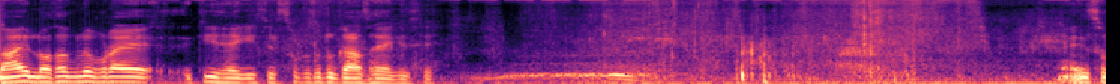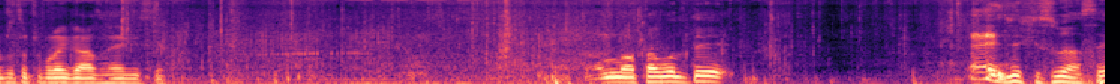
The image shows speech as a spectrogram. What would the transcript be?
না, এই লতাগুলো প্রায় কি হয়ে গেছে, ছোট ছোট গাছ হয়ে গেছে। ছোট ছোট প্রায় গাছ হয়ে গেছে। লতা বলতে এই যে কিছু আছে।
